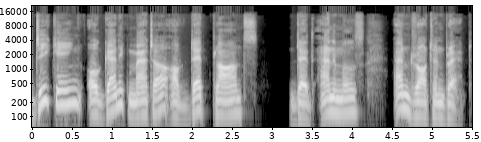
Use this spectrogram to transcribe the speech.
decaying organic matter of dead plants, dead animals, and rotten bread.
